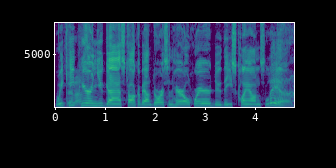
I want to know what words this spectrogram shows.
we keep us? hearing you guys talk about Doris and Harold. Where do these clowns live?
